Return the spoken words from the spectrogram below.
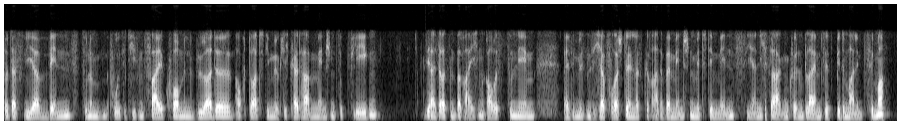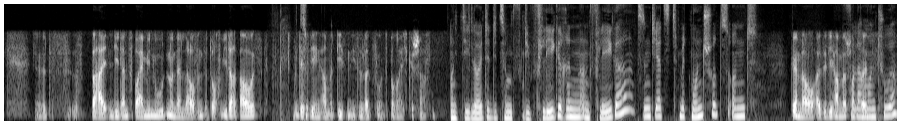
sodass wir, wenn es zu einem positiven Fall kommen würde, auch dort die Möglichkeit haben, Menschen zu pflegen sie halt aus den Bereichen rauszunehmen, weil Sie müssen sich ja vorstellen, dass gerade bei Menschen mit Demenz Sie ja nicht sagen können, bleiben Sie jetzt bitte mal im Zimmer. Äh, das behalten die dann zwei Minuten und dann laufen sie doch wieder raus. Und deswegen haben wir diesen Isolationsbereich geschaffen. Und die Leute, die zum die Pflegerinnen und Pfleger sind jetzt mit Mundschutz und Genau, also die haben ja schon seit, Montur?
